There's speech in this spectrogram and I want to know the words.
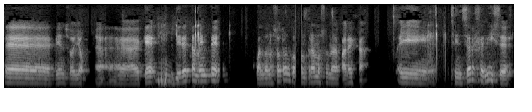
eh, pienso yo, eh, que directamente cuando nosotros encontramos una pareja y sin ser felices,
